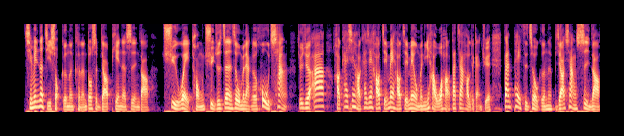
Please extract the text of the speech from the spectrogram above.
前面那几首歌呢，可能都是比较偏的是，你知道趣味童趣，就是真的是我们两个互唱，就觉得啊，好开心，好开心，好姐妹，好姐妹，我们你好我好大家好的感觉。但佩慈这首歌呢，比较像是你知道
